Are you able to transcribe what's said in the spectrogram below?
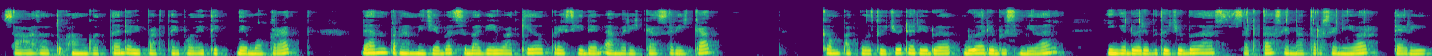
salah satu anggota dari Partai Politik Demokrat dan pernah menjabat sebagai wakil presiden Amerika Serikat ke-47 dari 2009 hingga 2017 serta senator senior dari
